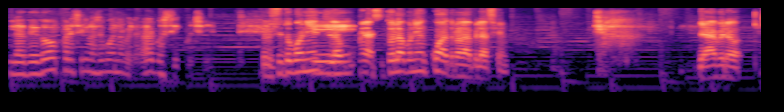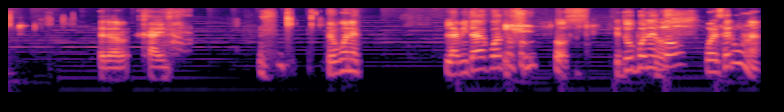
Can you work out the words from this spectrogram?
las de dos parece que no se pueden apelar. Algo así, escuché yo. Pero si tú ponías, Eh, la- mira, si tú la ponías en cuatro a la apelación. Ya, pero, pero Jaime, tú pones la mitad de cuatro son dos. Si tú pones Dos. dos, puede ser una.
